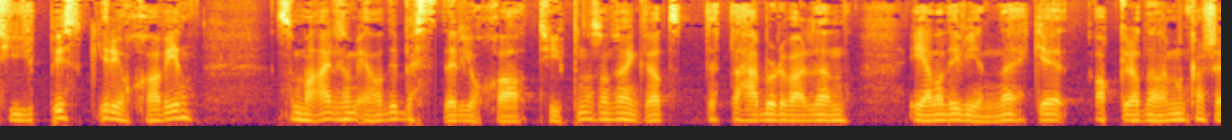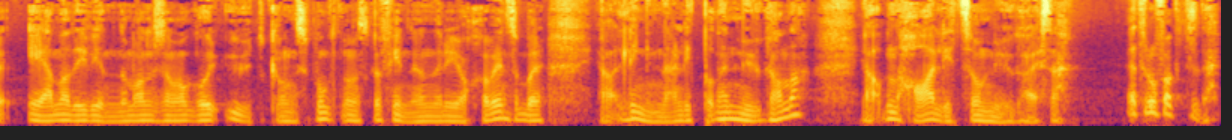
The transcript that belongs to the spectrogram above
typisk Rioja-vin som er liksom en av de beste Rioja-typene. Som tenker at dette her burde være den, en av de vinene, ikke akkurat denne, men kanskje en av de vinene man liksom går utgangspunkt når man skal finne en Rioja-vin. Så bare ja, ligner den litt på den Mugaen, da? Ja, den har litt sånn Muga i seg. Jeg tror faktisk det.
